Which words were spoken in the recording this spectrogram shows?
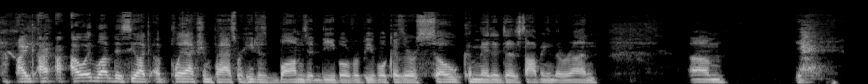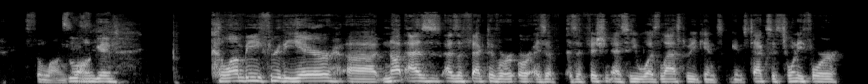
I, I, I would love to see like a play action pass where he just bombs it deep over people because they're so committed to stopping the run. Um, yeah, it's a long it's a long game. Colombi through the air, uh, not as as effective or, or as as efficient as he was last week against, against Texas. Twenty four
